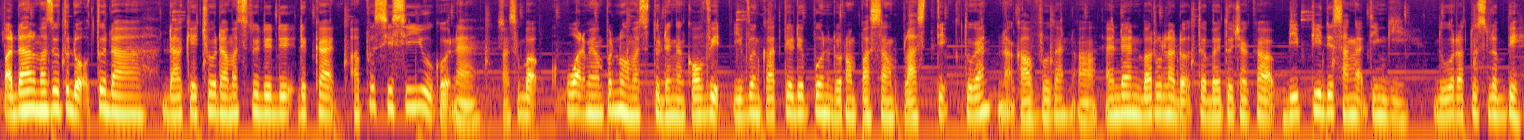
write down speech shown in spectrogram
padahal masa tu doktor dah dah kecoh dah masa tu dia de- dekat apa CCU kot nah. Sebab ward memang penuh masa tu dengan covid. Even katil dia pun orang pasang plastik tu kan nak cover kan? Ha. and then barulah doktor baru tu cakap BP dia sangat tinggi. 200 lebih.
